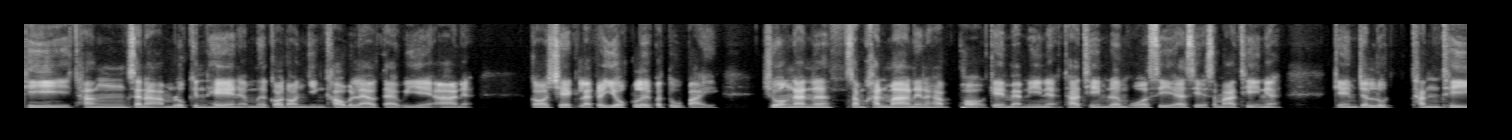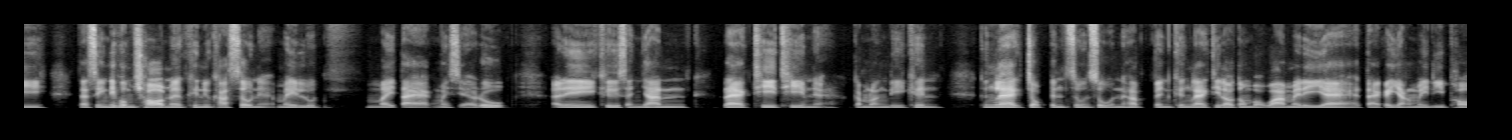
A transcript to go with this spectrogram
ที่ทั้งสนามลุกขึ้นเทเนี่ยเมื่อกอร์ดอนยิงเข้าไปแล้ว แต่ VAR เนี่ยก็เช็คแล้วก็ยกเลิกประตูไป ช่วงนั้นนะสำคัญมากเลยนะครับ เพราะเกมแบบนี้เนี่ยถ้าทีมเริ่มหัวเสียเสียสมาธิเนี่ยเกมจะหลุดทันที แต่สิ่งที่ผมชอบเนี่ยคือนิวคาสเซิลเนี่ยไม่หลุดไม่แตกไม่เสียรูป อันนี้คือสัญญาณแรกที่ทีมเนี่ยกำลังดีขึ้น ครึ่งแรกจบเป็น0ูนย์นะครับ เป็นครึ่งแรกที่เราต้องบอกว่าไม่ได้แย่ แต่ก็ยังไม่ดีพอ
